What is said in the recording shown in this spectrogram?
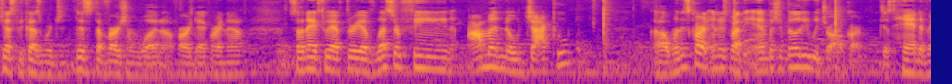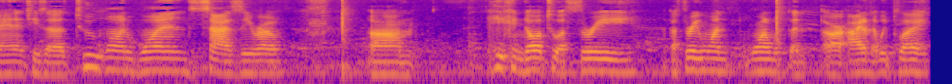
just because we're just, this is the version one of our deck right now. So next we have three of Lesser Fiend Amanojaku. Uh, when this card enters by the ambush ability, we draw a card. Just hand advantage. He's a 2-1-1, size 0. Um, he can go up to a 3, a 3-1-1 with the, our item that we play.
